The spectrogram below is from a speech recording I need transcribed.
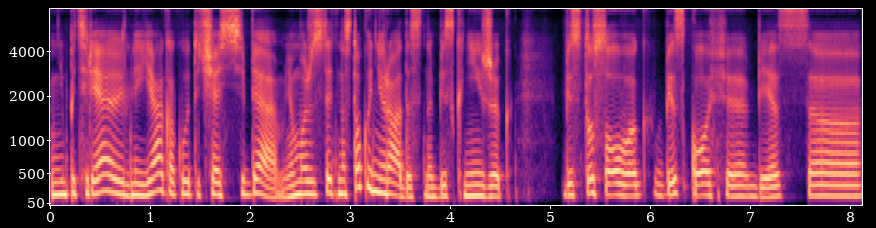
не потеряю ли я какую-то часть себя. Мне может стать настолько нерадостно без книжек, без тусовок, без кофе, без э,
